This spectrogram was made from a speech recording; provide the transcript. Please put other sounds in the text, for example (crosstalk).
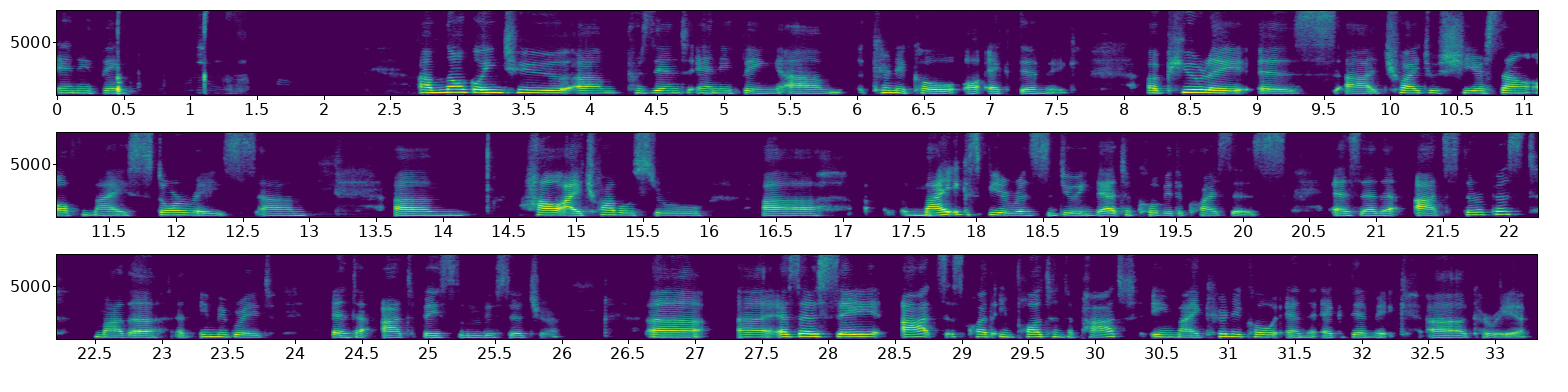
anything. I'm not going to um, present anything um, clinical or academic. Uh, purely is I try to share some of my stories, um, um how I travel through uh, my experience during that COVID crisis as an art therapist, mother, an immigrant, and an art-based researcher. Uh, uh, as I say, arts is quite an important part in my clinical and academic uh, career.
